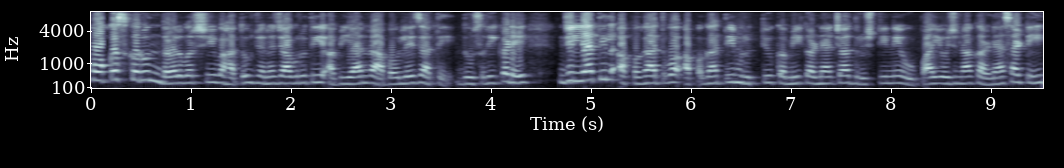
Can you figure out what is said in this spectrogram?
फोकस करून दरवर्षी वाहतूक जनजागृती अभियान राबवले जाते. दुसरीकडे जिल्ह्यातील अपघात व अपघाती मृत्यू कमी करण्याच्या दृष्टीने उपाययोजना करण्यासाठी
